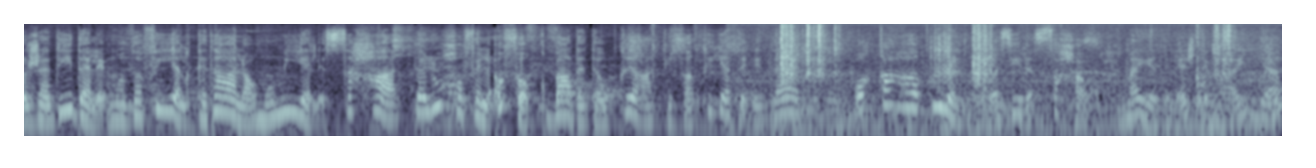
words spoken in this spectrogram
جديدة لموظفي القطاع العمومي للصحة تلوح في الأفق بعد توقيع اتفاقية إدار وقعها كل من وزير الصحة والحماية الاجتماعية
